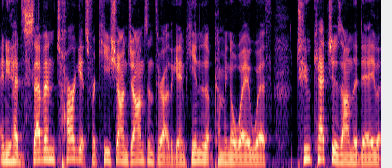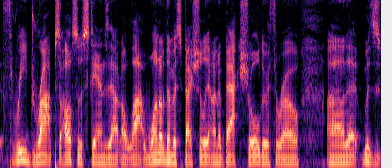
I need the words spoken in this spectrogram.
And you had seven targets for KeeSean Johnson throughout the game. He ended up coming away with two catches on the day, but three drops also stands out a lot. One of them, especially on a back shoulder throw, uh, that was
